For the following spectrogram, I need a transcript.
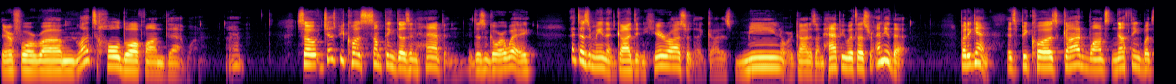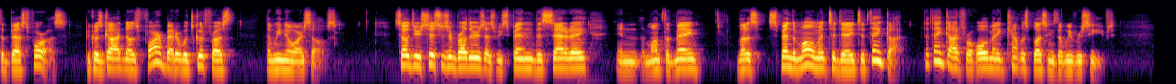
Therefore, um, let's hold off on that one. Right? So, just because something doesn't happen, it doesn't go our way, that doesn't mean that God didn't hear us or that God is mean or God is unhappy with us or any of that. But again, it's because God wants nothing but the best for us because God knows far better what's good for us than we know ourselves. So, dear sisters and brothers, as we spend this Saturday in the month of May, let us spend a moment today to thank God, to thank God for all the many countless blessings that we've received.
